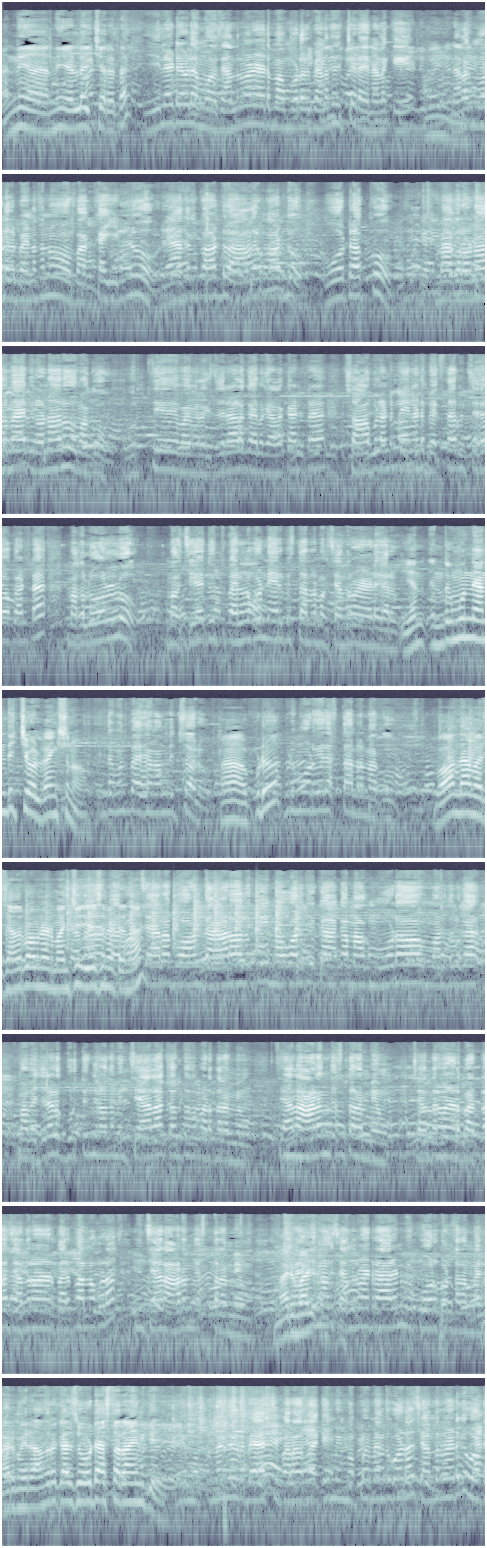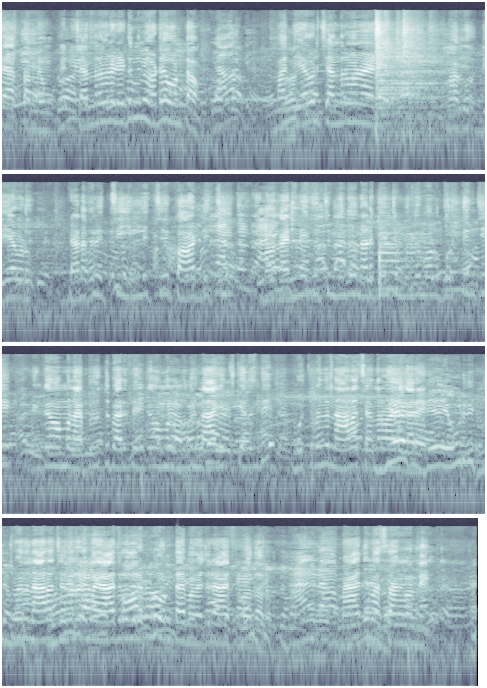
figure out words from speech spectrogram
అన్ని అన్ని ఎళ్ళ ఇచ్చారట? ఈలేటి చంద్రబాబు నాయుడు మాకు మూడు వేల పెన్షన్ ఇచ్చాడు ఆయన నెలకి. నెలకు మూడు వేల పెన్షన్ పక్క ఇల్లు ration card Aadhaar card vote హక్కు మాకు రుణాలు మాపి రుణాలు మాకు వృత్తి జిరాలకు వెళ్ళకంట షాపులు అంటే అంటే బెక్తారు చేసేవకంట మాకు లోన్లు మాకు చేతి పనులు కూడా నేర్పిస్తారు మాకు చంద్రబాబు నాయుడు గారు. ఇంతకు ముందు ఎంత ఇచ్చేవాళ్ళు పెన్షన్? ఇంతకుముందు పదిహేను వందలు ఇచ్చారు ఇప్పుడు? ఇప్పుడు మూడు వేలు ఇస్తాను మాకు. బాగుందా మరి చంద్రబాబు నాయుడు? మంచిగా చేసినట్టేనా? చాలా బాగుంది. ఆడవాళ్ళకి మగవాళ్ళకి కాక మాకు మూడో మనుషులుగా మా విజయాలు గుర్తించినందుకు మేము చాలా సంతోషపడతాం మేము. చాలా ఆనందిస్తాం మేము. చంద్రబాబు పట్ల చంద్రబాబు పరిపాలన కూడా మేము చాలా ఆనందిస్తాం మేము. మరి మళ్ళీ మాకు చంద్రబాబు రావాలని మేము కోరుకుంటాం మరి మీరు అందరూ కలిసి ఓటేస్తారా ఆయనకి మేము ముప్పై మంది ఇక్కడ బ్యాచ్ పలాసాకి మేము ముప్పై మంది కూడా చంద్రబాబు నాయుడుకి ఓటేస్తాం మేము. చంద్రబాబు నాయుడు మేము ఒకటే ఉంటాం. మా దేవుడు చంద్రబాబు నాయుడే. మాకు దేవుడు పెన్షన్ ఇచ్చి ఇల్లు ఇచ్చి కార్డు ఇచ్చి మాకు అన్ని ఇచ్చి ముందు నడిపించి ముందు మమ్మల్ని గుర్తించి ఇంకా మమ్మల్ని అభివృద్ధి పరిస్థితి ఇంకా మమ్మల్ని ముందు లాగించుకెళ్ళింది ముఖ్యమంత్రి నారా చంద్రబాబు గారే. ముఖ్యమంత్రి నారా చంద్రబాబు మా ఆశీర్వాదాలు ఎప్పుడు ఉంటాయి మా విజయ ఆశీర్వాదాలు. మాది మా సంఘం ఉంది.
